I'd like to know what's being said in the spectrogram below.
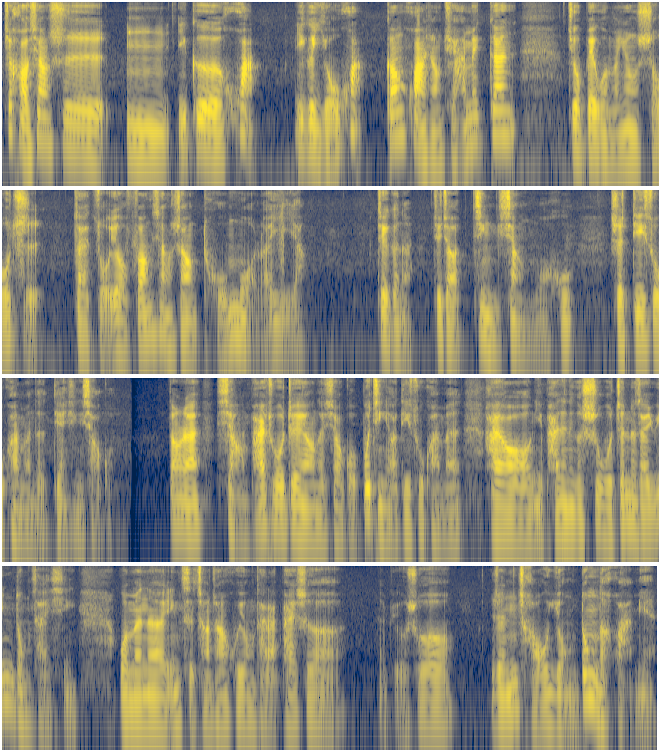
就好像是嗯一个画，一个油画刚画上去还没干，就被我们用手指在左右方向上涂抹了一样，这个呢就叫镜像模糊，是低速快门的典型效果。当然，想拍出这样的效果，不仅要低速快门，还要你拍的那个事物真的在运动才行。我们呢，因此常常会用它来拍摄，比如说人潮涌动的画面，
